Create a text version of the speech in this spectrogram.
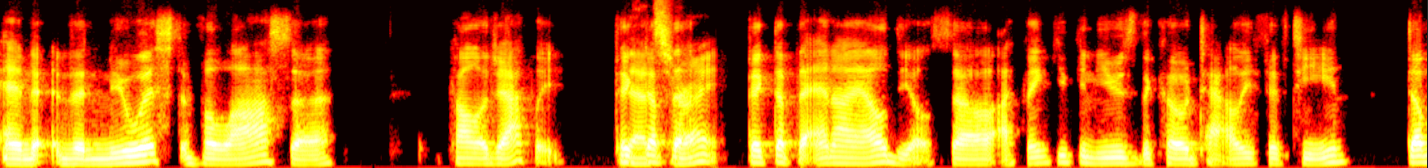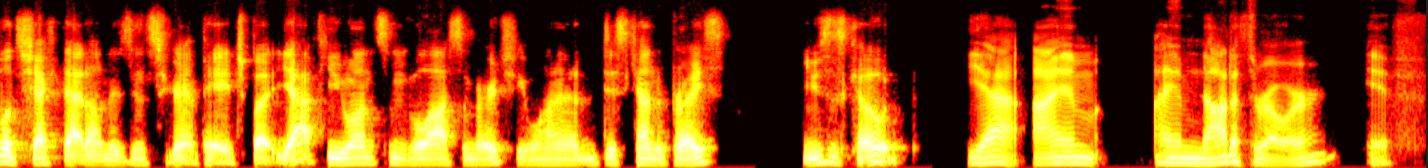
And the newest Velaasa college athlete picked That's up the right. picked up the NIL deal. So I think you can use the code Tally15. Double check that on his Instagram page. But yeah, if you want some Velaasa merch, you want a discounted price, use his code. Yeah, I am I am not a thrower if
